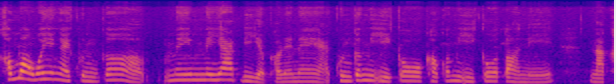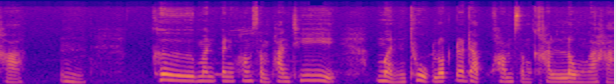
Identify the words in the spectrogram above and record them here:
เขามองว่ายังไงคุณก็ไม่ไม่ญาติดีกับเขาแน่ๆ คุณก็มีอีโก้เขาก็มีอีโก้ตอนนี้นะคะ อืม คือมันเป็นความสัมพันธ์ที่เหมือนถูกลดระดับความสำคัญลงอะค่ะ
